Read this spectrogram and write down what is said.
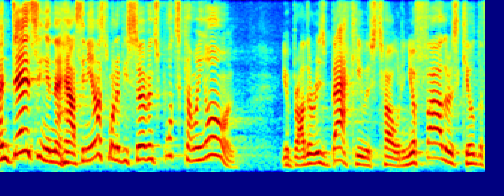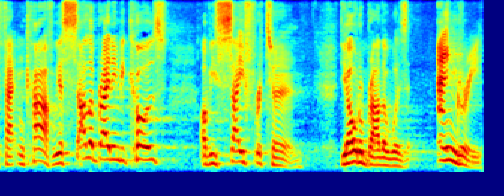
and dancing in the house, and he asked one of his servants, What's going on? Your brother is back, he was told, and your father has killed the fattened calf. We are celebrating because of his safe return. The older brother was angry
